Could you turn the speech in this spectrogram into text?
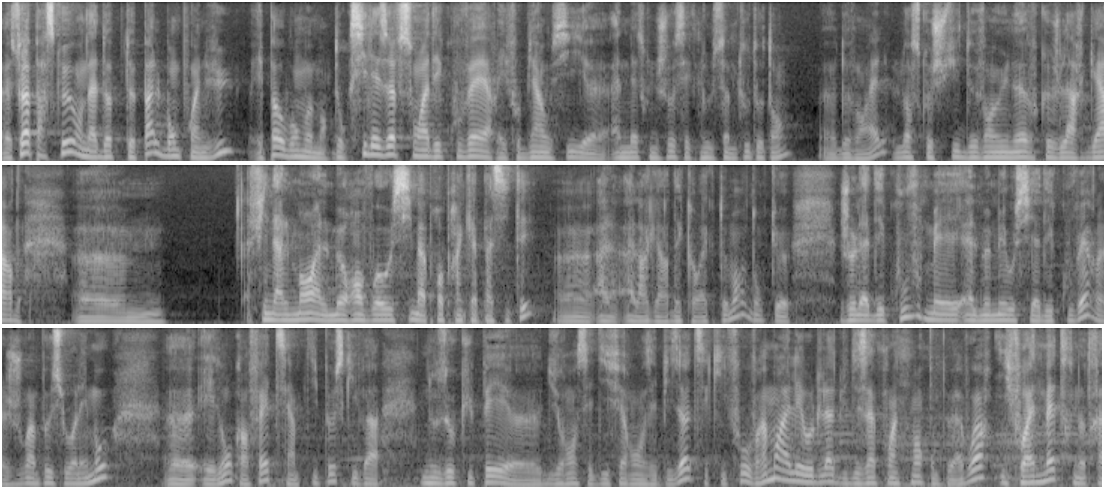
euh, soit parce qu'on n'adopte pas le bon point de vue et pas au bon moment. Donc si les œuvres sont à découvert, il faut bien aussi euh, admettre une chose, c'est que nous le sommes tout autant devant elles. Lorsque je suis devant une œuvre, que je la regarde, Finalement, elle me renvoie aussi ma propre incapacité euh, à, la regarder correctement. Donc, euh, je la découvre, mais elle me met aussi à découvert. Je joue un peu sur les mots. Euh, et donc, en fait, c'est un petit peu ce qui va nous occuper durant ces différents épisodes. C'est qu'il faut vraiment aller au-delà du désappointement qu'on peut avoir. Il faut admettre notre,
